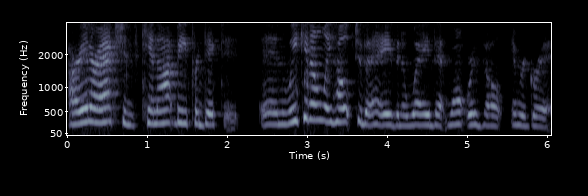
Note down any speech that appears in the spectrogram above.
Our interactions cannot be predicted, and we can only hope to behave in a way that won't result in regret.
